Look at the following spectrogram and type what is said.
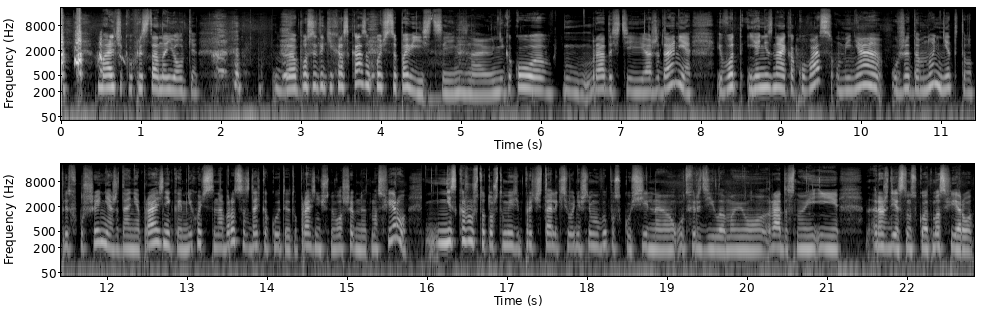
мальчик у Христа на елке. Да, после таких рассказов хочется повеситься, я не знаю, никакого радости и ожидания. И вот я не знаю, как у вас, у меня уже давно нет этого предвкушения, ожидания праздника, и мне хочется, наоборот, создать какую-то эту праздничную волшебную атмосферу. Не скажу, что то, что мы прочитали к сегодняшнему выпуску, сильно утвердило мою радостную и рождественскую атмосферу,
